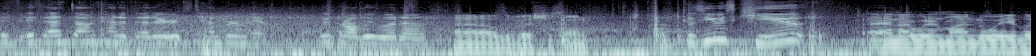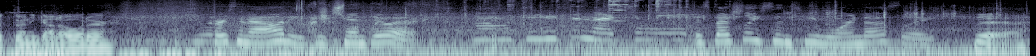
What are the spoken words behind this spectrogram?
If, if that dog had a better temperament, we probably would have. I know that was a vicious one. Cause he was cute. And I wouldn't mind the way he looked when he got older. Personality, he can't do it. Mama, can you sit next to me? Especially since he warned us, like. Yeah.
